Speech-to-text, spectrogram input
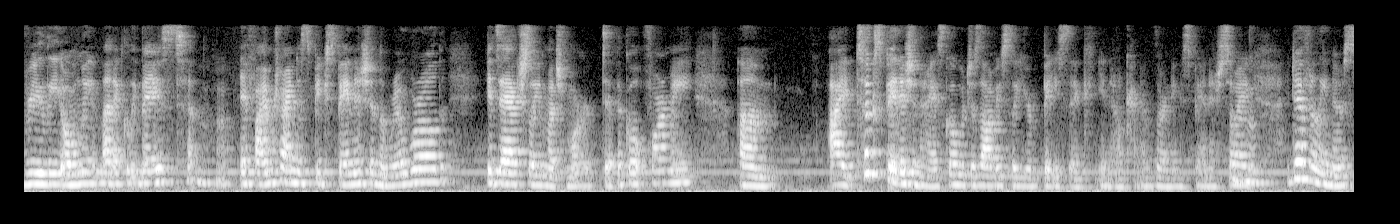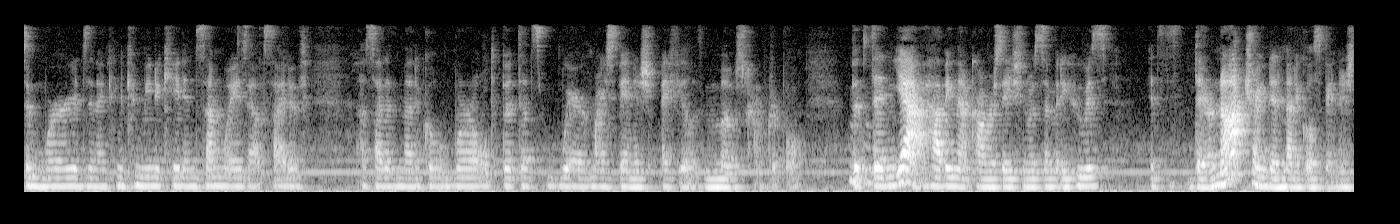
really only medically based. Mhm. If I'm trying to speak Spanish in the real world, it's actually much more difficult for me. Um, I took Spanish in high school, which is obviously your basic, you know, kind of learning Spanish. So I, Mhm. I definitely know some words and I can communicate in some ways outside of outside of the medical world. But that's where my Spanish I feel is most comfortable. But Mhm. then, yeah, having that conversation with somebody who is, it's they're not trained in medical Spanish,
